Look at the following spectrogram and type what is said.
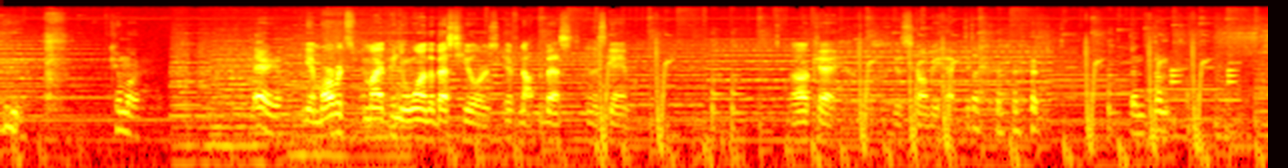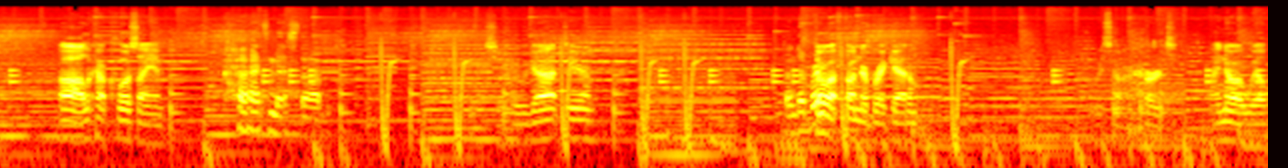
Come on. There you go. Again, Marbot's, in my opinion, one of the best healers, if not the best, in this game. Okay, this is gonna be hectic. Dun, dun. Oh, look how close I am. that's messed up. Let's see who we got here. Thunder Throw a thunder break at him. Oh, it's gonna hurt. I know it will.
